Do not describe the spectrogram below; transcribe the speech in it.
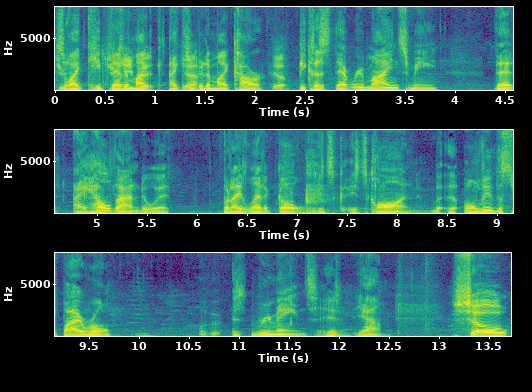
So you- I keep did you that in my it? I keep Yeah. it in my car Yep. because that reminds me that I held on to it, but I let it go. It's it's gone. But only the spiral remains. It, yeah, So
